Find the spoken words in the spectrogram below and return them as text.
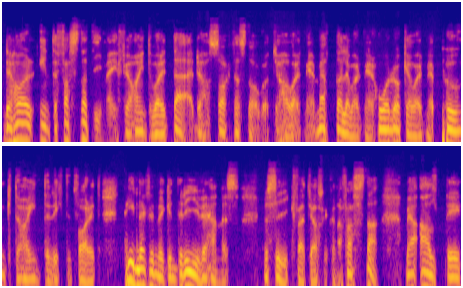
Det har inte fastnat i mig för jag har inte varit där. Det har saknats något. Jag har varit mer metal, jag har varit mer hårdrock, jag har varit mer punk. Det har inte riktigt varit tillräckligt mycket driv i hennes musik för att jag ska kunna fastna. Men jag har alltid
